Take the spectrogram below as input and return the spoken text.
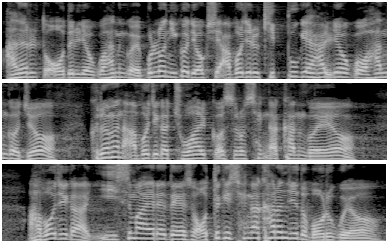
아내를 또 얻으려고 하는 거예요. 물론 이것 역시 아버지를 기쁘게 하려고 한 거죠. 그러면 아버지가 좋아할 것으로 생각한 거예요. 아버지가 이스마엘에 대해서 어떻게 생각하는지도 모르고요.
